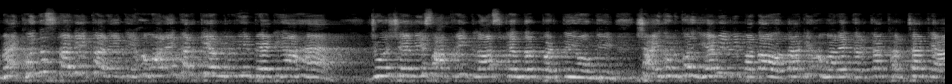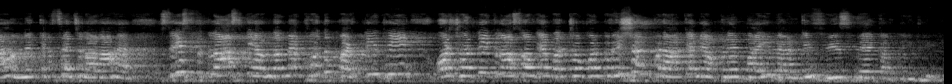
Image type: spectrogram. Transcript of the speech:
मैं खुद स्टडी कर रही थी हमारे घर के अंदर भी बेटियाँ हैं क्लास के अंदर पढ़ती होंगी। शायद उनको ये भी नहीं पता होता कि हमारे घर का खर्चा क्या है, हमने कैसे चलाना है। सिक्स क्लास के अंदर मैं खुद पढ़ती थी और छोटी क्लासों के बच्चों को ट्यूशन पढ़ा के मैं अपने भाई बहन की फ़ीस पे करती थी।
